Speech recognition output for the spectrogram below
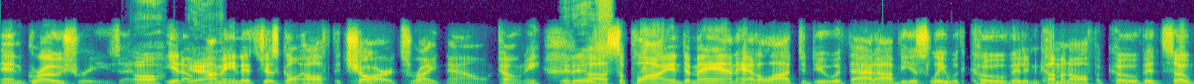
and groceries and oh, you know yeah. i mean it's just going off the charts right now tony. It is. Uh, supply and demand had a lot to do with that obviously with covid and coming off of covid. So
